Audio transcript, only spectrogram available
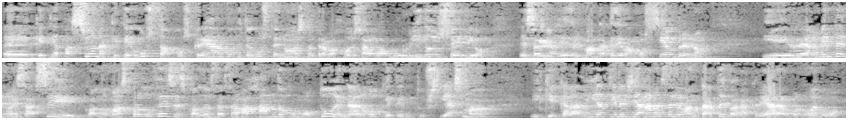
eh, ¿qué te apasiona? ¿Qué te gusta? Pues crea algo que te guste. No, este trabajo es algo aburrido y serio. es el mantra que llevamos siempre, ¿no? Y realmente no es así. Cuando más produces es cuando estás trabajando como tú en algo que te entusiasma y que cada día tienes ya ganas de levantarte para crear algo nuevo.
